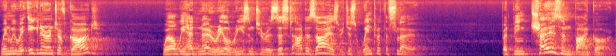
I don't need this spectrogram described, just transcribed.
When we were ignorant of God, well, we had no real reason to resist our desires. We just went with the flow but being chosen by God,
